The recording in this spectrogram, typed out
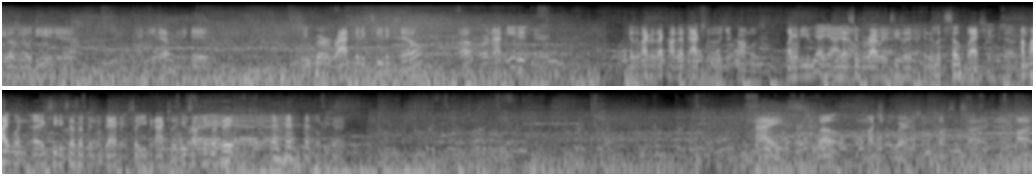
He goes OD, it is. And he definitely did. Super rapid exceed accel. Oh, or not needed. Yeah, the fact that that, con- that actually legit combos. Like if you Yeah, yeah, do that super rapid Yeah. exceed, and it looks so flashy. I'm hyped when uh, exceed accels have minimum damage, so you can actually do something with it. Yeah, yeah. That'll be good. Nice. Well, much awareness on Flux's side. A lot.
